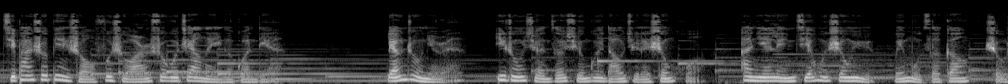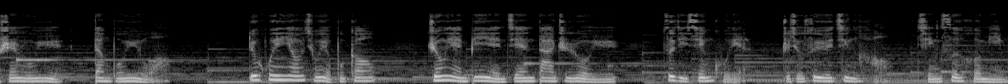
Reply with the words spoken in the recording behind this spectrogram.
奇葩说辩手傅首尔说过这样的一个观点。两种女人，一种选择循规蹈矩的生活，按年龄结婚生育，为母则刚，守身如玉，淡泊欲望，对婚姻要求也不高，睁眼闭眼间大智若愚，自己辛苦点，只求岁月静好，琴瑟和鸣，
